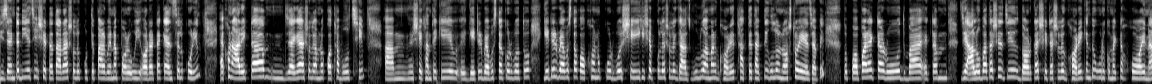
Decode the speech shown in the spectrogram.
ডিজাইনটা দিয়েছি সেটা তারা আসলে করতে পারবে না, পরে ওই অর্ডারটা ক্যান্সেল করি। এখন আরেকটা জায়গায় আসলে আমরা কথা বলছি। সেখান থেকে গেটের ব্যবস্থা করব। তো গেটের ব্যবস্থা কখন করব সেই হিসাব করলে আসলে গাছগুলো আমার ঘরে থাকতে থাকতে এগুলো নষ্ট হয়ে যাবে। তো প্রপার একটা রোদ বা একটা যে আলো বাতাসের যে দরকার সেটা আসলে ঘরে কিন্তু ওরকম একটা হয় না।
